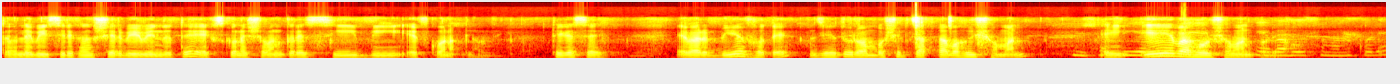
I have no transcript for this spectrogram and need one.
তাহলে বিসি রেখাংশের বি বিন্দুতে এক্স কোণের সমান করে সি বি এফ কোণ আঁকলাম। ঠিক আছে? এবার বিএফ হতে যেহেতু রম্বসের চারটা বাহুই সমান এই এ বাহুর সমান করে। বাহুর সমান করে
